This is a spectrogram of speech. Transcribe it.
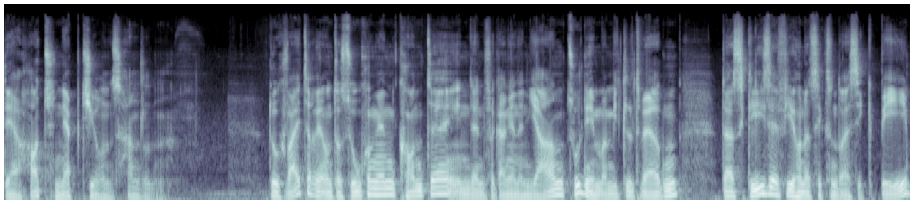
der Hot Neptunes handeln durch weitere Untersuchungen konnte in den vergangenen Jahren zudem ermittelt werden, dass Gliese 436b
